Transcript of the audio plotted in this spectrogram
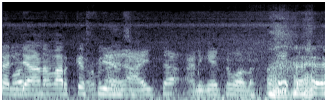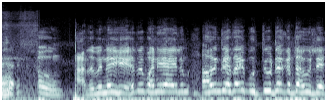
കല്യാണം വർക്ക് എക്സ്പീരിയൻസ് അത് പിന്നെ ഏത് പണിയായാലും അതിന്റേതായ ബുദ്ധിമുട്ടൊക്കെ ഉണ്ടാവില്ലേ?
